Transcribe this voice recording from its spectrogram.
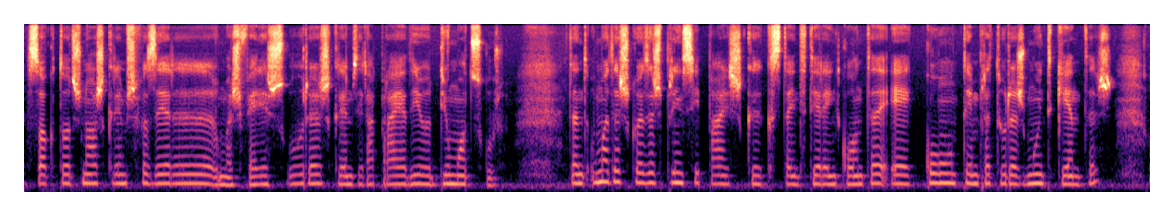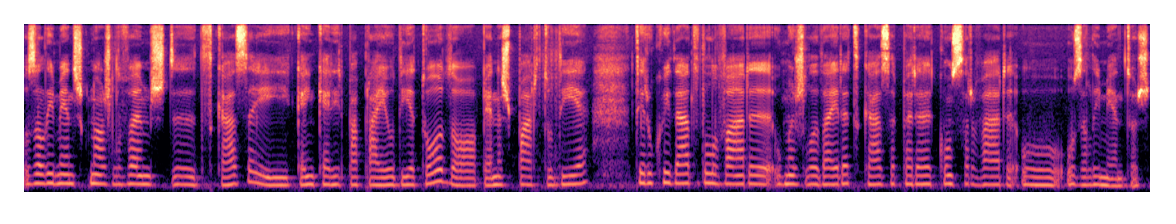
Só que todos nós queremos fazer uh, umas férias seguras, queremos ir à praia de, de um modo seguro. Portanto, uma das coisas principais que, que, se tem de ter em conta é com temperaturas muito quentes, os alimentos que nós levamos de, de, casa e quem quer ir para a praia o dia todo ou apenas parte do dia, ter o cuidado de levar eh, uma geladeira de casa para conservar o, os alimentos,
